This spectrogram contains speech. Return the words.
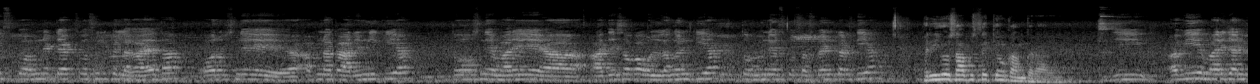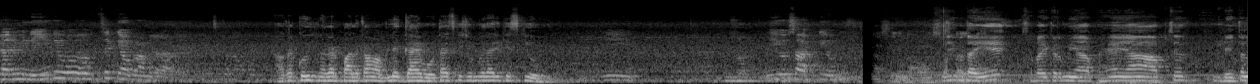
इसको हमने टैक्स वसूल पे लगाया था और उसने अपना कार्य नहीं किया। तो उसने हमारे आदेशों का उल्लंघन किया तो हमने उसको सस्पेंड कर दिया। फिर यो साहब उससे क्यों काम करा रहे हैं? जी अभी हमारी जानकारी में नहीं है कि वो उससे क्यों काम करा रहे हैं। अगर कोई नगर पालिका में अभिलेख गायब होता है इसकी ज़िम्मेदारी किसकी होगी? जी साहब की होगी। जी बताइए सफ़ाई कर्मी आप हैं यहाँ आपसे वेतन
